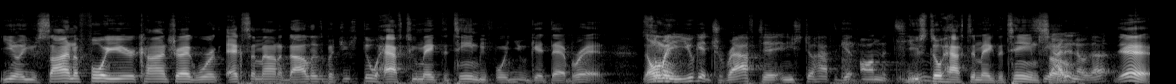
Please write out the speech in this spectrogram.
You know, you sign a four-year contract worth X amount of dollars, but you still have to make the team before you get that bread. The So only- wait, you get drafted and you still have to get on the team. you still have to make the team. See, so I didn't know that. Yeah.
